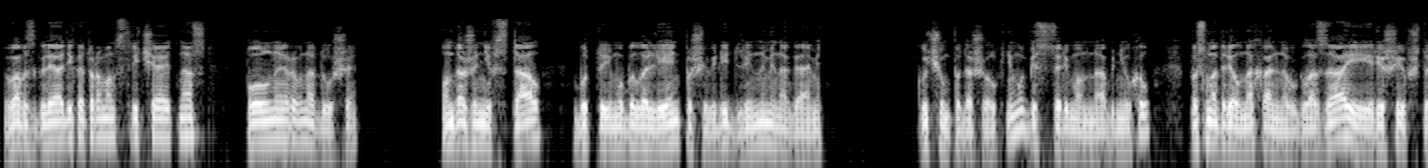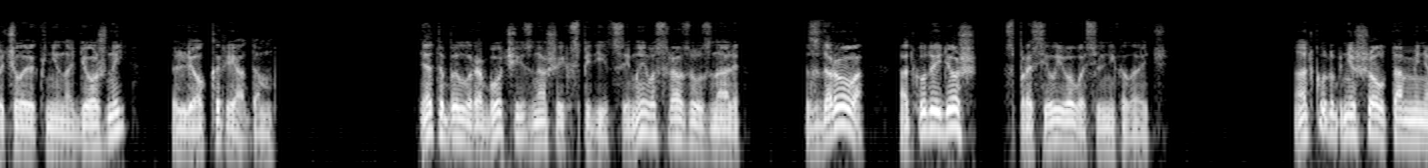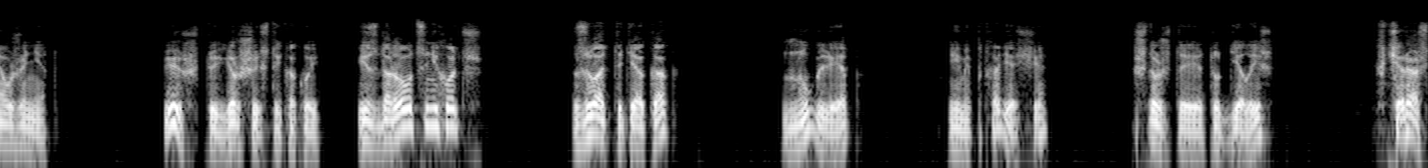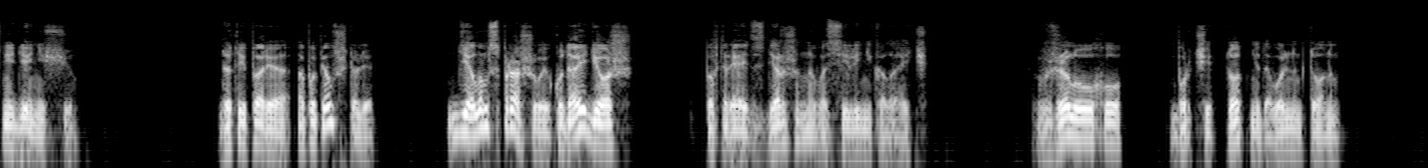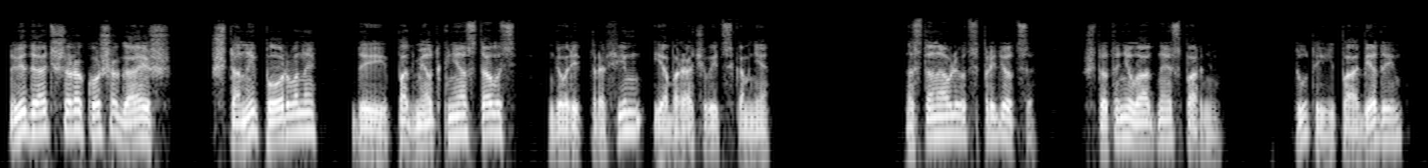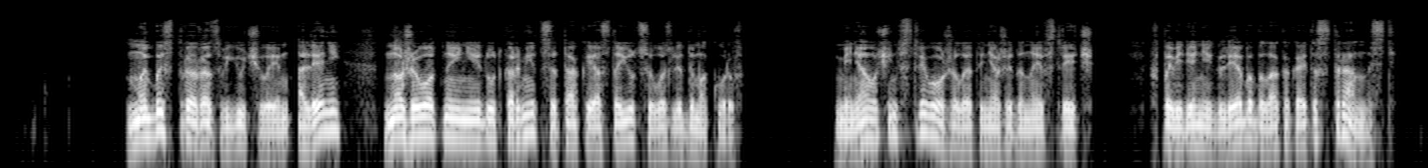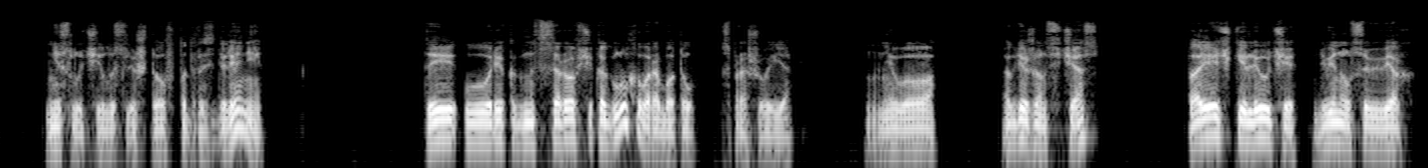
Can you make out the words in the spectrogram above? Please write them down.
Во взгляде, которым он встречает нас, полное равнодушие. Он даже не встал, будто ему было лень пошевелить длинными ногами. Кучум подошел к нему, бесцеремонно обнюхал, посмотрел нахально в глаза и, решив, что человек ненадежный, лег рядом. Это был рабочий из нашей экспедиции. Мы его сразу узнали. — Здорово! Откуда идешь? — спросил его Василий Николаевич. — Откуда бы ни шел, там меня уже нет. — Ишь ты, ершистый какой! И здороваться не хочешь? Звать-то тебя как? — Ну, Глеб. Имя подходящее. — Что же ты тут делаешь? — Вчерашний день ищу. — Да ты, паря, опупел, что ли? — Делом спрашиваю, куда идешь? — повторяет сдержанно Василий Николаевич. — В жилуху, — бурчит тот недовольным тоном. — Видать, широко шагаешь, штаны порваны, да и подметок не осталось, — говорит Трофим и оборачивается ко мне. — Останавливаться придется. Что-то неладное с парнем. Тут и пообедаем. Мы быстро развьючиваем оленей, но животные не идут кормиться, так и остаются возле дымокуров. Меня очень встревожила эта неожиданная встреча. В поведении Глеба была какая-то странность. Не случилось ли что в подразделении? — Ты у рекогносцировщика Глухова работал? — спрашиваю я. — У него. А где же он сейчас? — По речке Лючи двинулся вверх.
